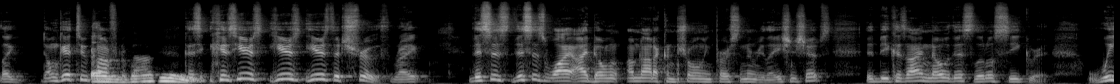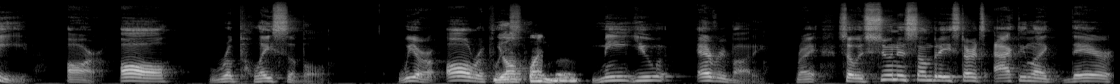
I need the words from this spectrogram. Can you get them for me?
Like don't get too comfortable. Cuz cuz here's here's here's the truth, right? This is this is why I don't I'm not a controlling person in relationships is because I know this little secret. We are all replaceable. We are all replaceable. You're on point, bro. Me, you, everybody right? So as soon as somebody starts acting like they're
